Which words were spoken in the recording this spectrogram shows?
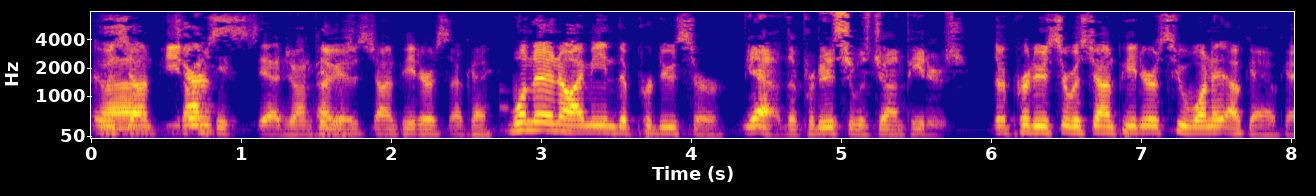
it was Uh, Jon Peters. Yeah, John Okay, it Peters. was Jon Peters. Okay. Well, no, no, no. I mean the producer. yeah, the producer was Jon Peters. The producer was Jon Peters, who wanted. Okay, okay.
